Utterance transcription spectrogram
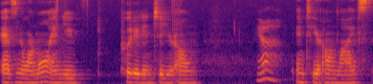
as normal, and you put it into your own Yeah. into your own lives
